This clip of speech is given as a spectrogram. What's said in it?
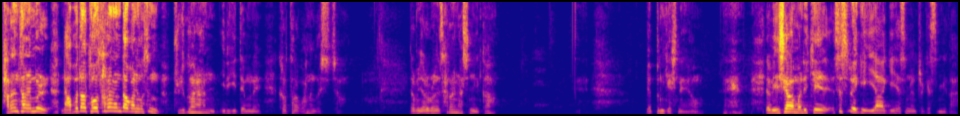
다른 사람을 나보다 더 사랑한다고 하는 것은 불가능한 일이기 때문에 그렇다고 하는 것이죠. 여러분, 여러분을 사랑하십니까? 몇 분 계시네요. 여러분, 이 시간 한번 이렇게 스스로에게 이야기했으면 좋겠습니다.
